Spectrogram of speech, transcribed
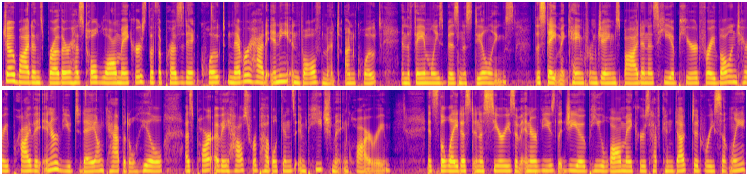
Joe Biden's brother has told lawmakers that the president, quote, never had any involvement, unquote, in the family's business dealings. The statement came from James Biden as he appeared for a voluntary private interview today on Capitol Hill as part of a House Republicans impeachment inquiry. It's the latest in a series of interviews that GOP lawmakers have conducted recently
